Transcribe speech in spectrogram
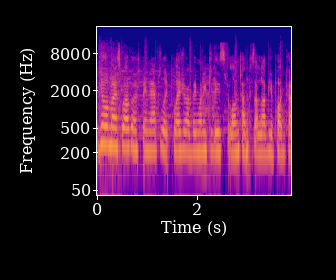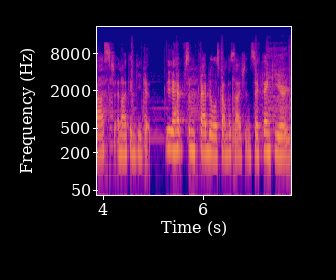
You're most welcome. It's been an absolute pleasure. I've been wanting to do this for a long time because I love your podcast and I think you get you have some fabulous conversations. So thank you.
